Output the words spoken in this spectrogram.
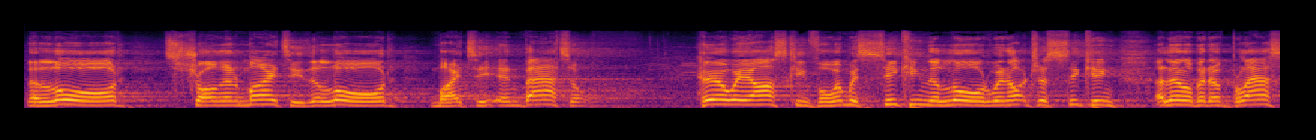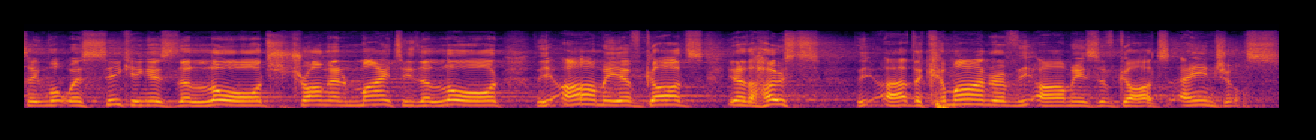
The Lord, strong and mighty, the Lord, mighty in battle. Who are we asking for? When we're seeking the Lord, we're not just seeking a little bit of blessing. What we're seeking is the Lord, strong and mighty, the Lord, the army of God's, you know, the hosts, the, uh, the commander of the armies of God's angels.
